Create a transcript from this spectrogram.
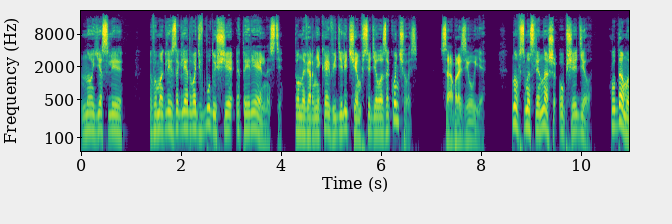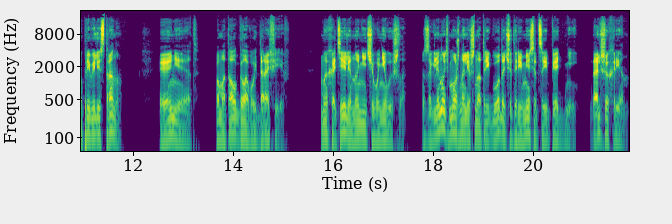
Но если вы могли заглядывать в будущее этой реальности, то наверняка видели, чем все дело закончилось, сообразил я. Ну, в смысле, наше общее дело. Куда мы привели страну? Э, нет, помотал головой Дорофеев. Мы хотели, но ничего не вышло. Заглянуть можно лишь на три года, четыре месяца и пять дней. Дальше хрен.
